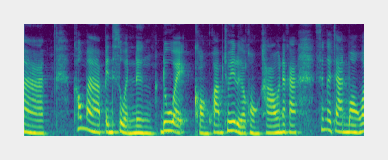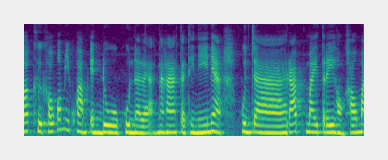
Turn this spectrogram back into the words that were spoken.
มาเข้ามาเป็นส่วนหนึ่งด้วยของความช่วยเหลือของเขานะคะ ซึ่งอาจารย์มองว่าคือเขาก็มีความเอ็นดูคุณนั่นแหละนะคะแต่ทีนี้เนี่ยคุณจะรับไมตรีของเขาไหม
